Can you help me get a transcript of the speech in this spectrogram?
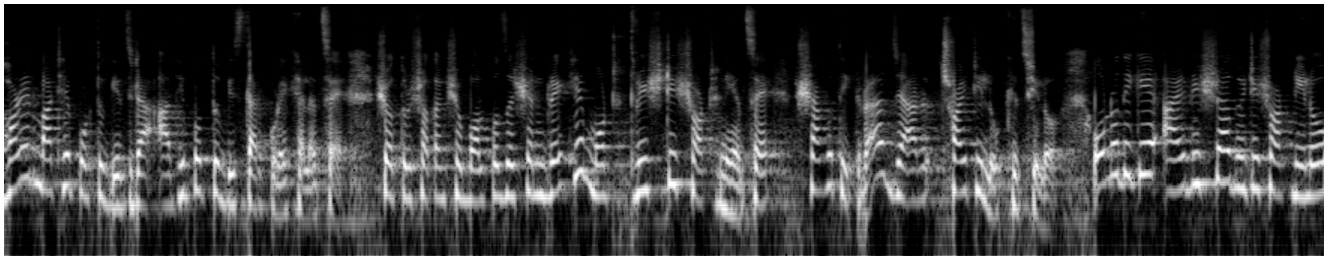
ঘরের মাঠে পর্তুগিজরা আধিপত্য বিস্তার করে খেলেছে। সত্তর শতাংশ বল পজিশন রেখে মোট ত্রিশটি শট নিয়েছে স্বাগতিকরা, যার ছয়টি লক্ষ্যে ছিল। অন্যদিকে আইরিশরা দুইটি শট নিলেও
